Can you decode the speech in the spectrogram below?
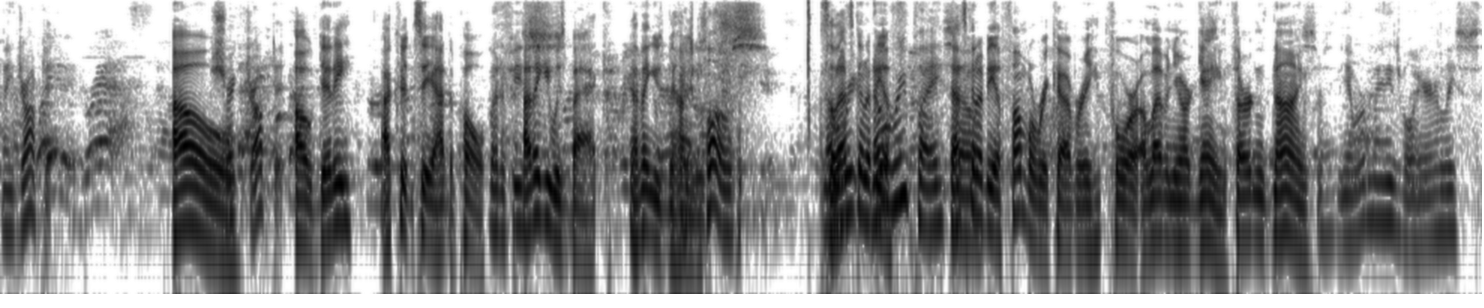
And he dropped it. Oh. Shrake dropped it. Oh, did he? I couldn't see. I had to pull. But if he's, I think he was back. I think he was behind. He's close. So no that's going to be a replay. That's so. going to be a fumble recovery for 11-yard gain, third and nine. So, yeah, we're manageable here at least.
